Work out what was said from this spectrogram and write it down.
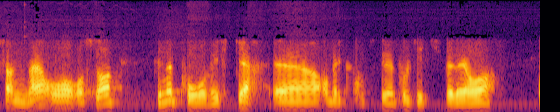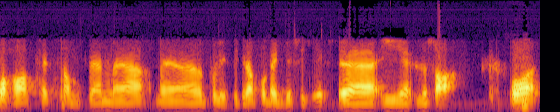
skjønne og også kunne påvirke eh, amerikansk politikk ved det å, å ha tett samkvem med, med politikere på begge sider i USA. Og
